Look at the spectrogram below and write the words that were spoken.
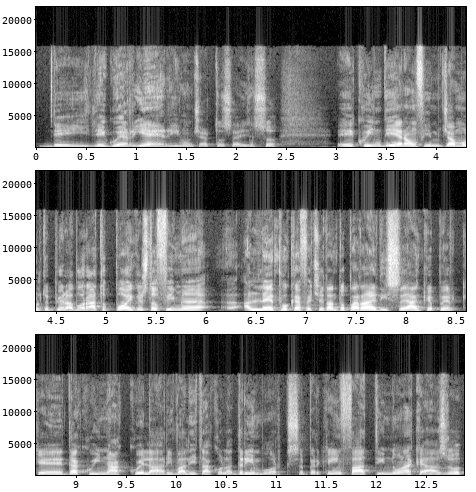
dei, dei guerrieri in un certo senso. E quindi era un film già molto più elaborato. Poi questo film eh, all'epoca fece tanto parlare di sé anche perché da qui nacque la rivalità con la DreamWorks, perché infatti non a caso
